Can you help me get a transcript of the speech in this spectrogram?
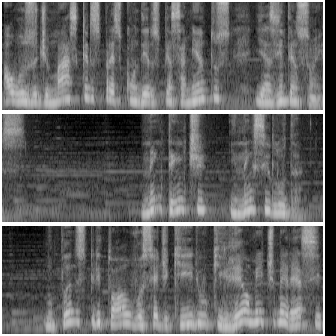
ao uso de máscaras para esconder os pensamentos e as intenções. Nem tente e nem se iluda no plano espiritual, você adquire o que realmente merece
